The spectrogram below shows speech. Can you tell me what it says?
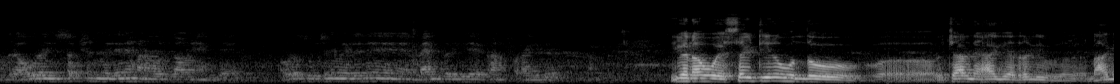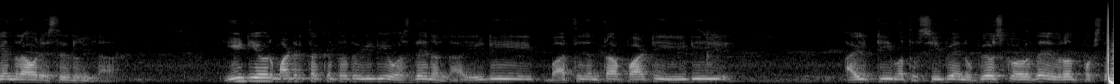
ಅಂದರೆ ಅವರ ಇನ್ಸ್ಟ್ರಕ್ಷನ್ ಮೇಲೇನೆ ಹಣ ವರ್ಗಾವಣೆ ಆಗಿದೆ. ಅವರ ಸೂಚನೆ ಮೇಲೇ ಬ್ಯಾಂಕ್ಗಳಿಗೆ ಟ್ರಾನ್ಸ್ಫರ್ ಆಗಿದೆ. ಈಗ ನಾವು ಎಸ್ ಐ ಟಿನೂ ಒಂದು ವಿಚಾರಣೆ ಆಗಿ ಅದರಲ್ಲಿ ನಾಗೇಂದ್ರ ಅವರ ಹೆಸರು ಇರಲಿಲ್ಲ. ಇ ಡಿ ಅವರು ಮಾಡಿರ್ತಕ್ಕಂಥದ್ದು ಇ ಡಿ ಹೊಸದೇನಲ್ಲ. E D Bharatiya Janata party E D I T ಮತ್ತು ಸಿ ಬಿ ಐನ ಉಪಯೋಗಿಸ್ಕೊಳ್ಳದೆ ವಿರೋಧ ಪಕ್ಷದ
